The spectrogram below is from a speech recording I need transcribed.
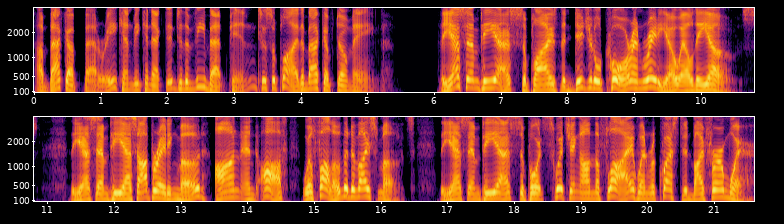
A backup battery can be connected to the VBAT pin to supply the backup domain. The SMPS supplies the digital core and radio LDOs. The SMPS operating mode, on and off, will follow the device modes the SMPS supports switching on the fly when requested by firmware.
